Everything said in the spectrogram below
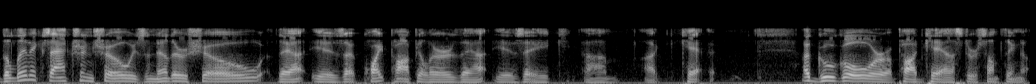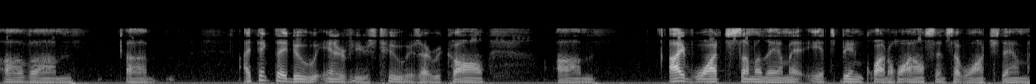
the Linux Action Show is another show that is uh, quite popular. That is a um, a, a, Google or a podcast or something of. Um, uh, I think they do interviews too, as I recall. Um, I've watched some of them. It's been quite a while since I've watched them.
